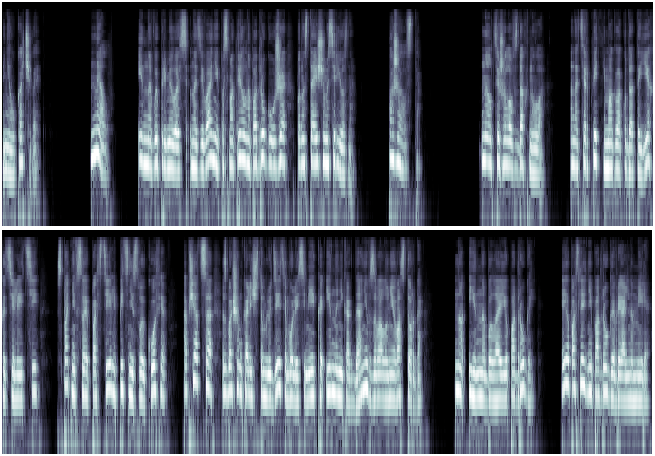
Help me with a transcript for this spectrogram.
Меня укачивает. Нелл. Инна выпрямилась на диване и посмотрела на подругу уже по-настоящему серьезно. «Пожалуйста». Нелл тяжело вздохнула. Она терпеть не могла куда-то ехать или идти, спать не в своей постели, пить не свой кофе, общаться с большим количеством людей, тем более семейка Инны никогда не вызывала у нее восторга. Но Инна была ее подругой. Ее последней подругой в реальном мире,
